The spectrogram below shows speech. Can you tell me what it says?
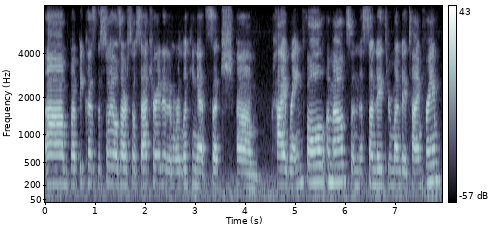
Um, but because the soils are so saturated and we're looking at such um, high rainfall amounts in the Sunday through Monday timeframe,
